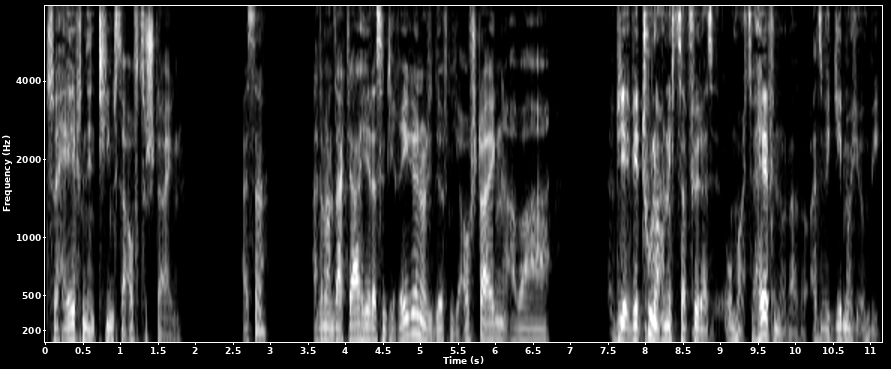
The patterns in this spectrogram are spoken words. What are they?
zu helfen, den Teams da aufzusteigen. Weißt du? Also man sagt, ja, hier, das sind die Regeln und die dürfen nicht aufsteigen, aber wir, wir tun auch nichts dafür, dass, um euch zu helfen oder so. Also wir geben euch irgendwie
